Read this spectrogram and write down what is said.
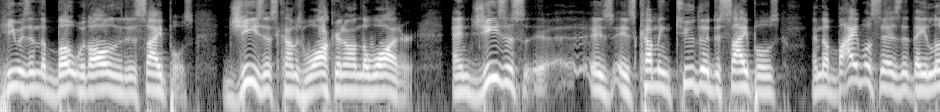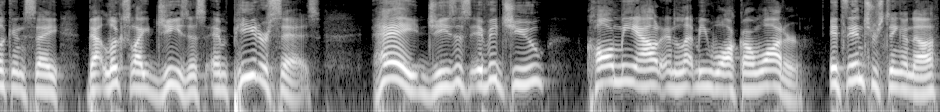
He was in the boat with all of the disciples. Jesus comes walking on the water, and Jesus uh, is is coming to the disciples and the Bible says that they look and say, That looks like Jesus. And Peter says, Hey, Jesus, if it's you, call me out and let me walk on water. It's interesting enough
